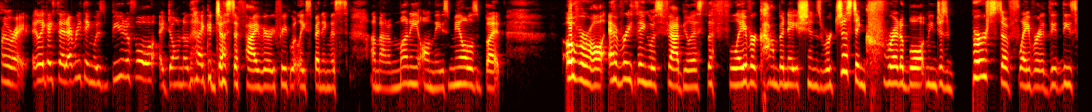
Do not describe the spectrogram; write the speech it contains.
All right. Like I said, everything was beautiful. I don't know that I could justify very frequently spending this amount of money on these meals, but overall, everything was fabulous. The flavor combinations were just incredible. I mean, just bursts of flavor. The, these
